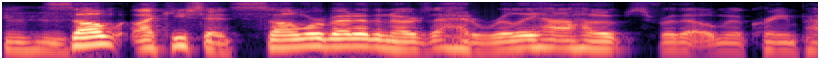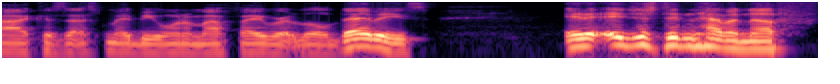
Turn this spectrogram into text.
Mhm. Some, like you said, some were better than others. I had really high hopes for the oatmeal cream pie because that's maybe one of my favorite little Debbie's. And it, it just didn't have enough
